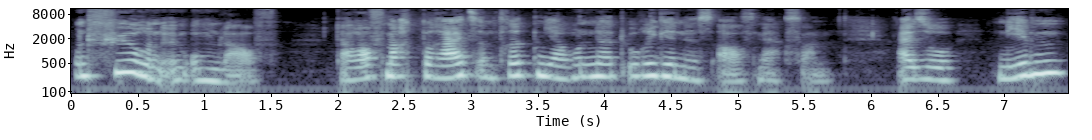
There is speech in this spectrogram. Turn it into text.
und führen im Umlauf. Darauf macht bereits im dritten Jahrhundert Origenes aufmerksam. Also neben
